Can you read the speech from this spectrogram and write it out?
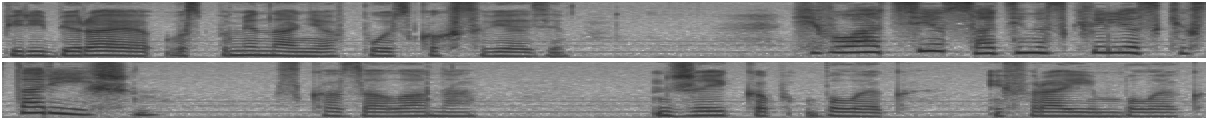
перебирая воспоминания в поисках связи. «Его отец — один из квилетских старейшин», — сказала она. Джейкоб Блэк, Ифраим Блэк.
